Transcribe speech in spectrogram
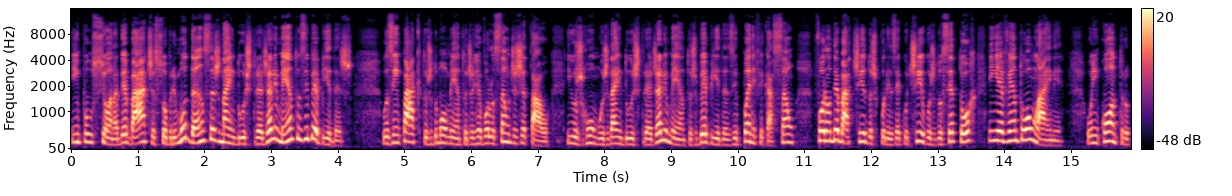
impulsiona debate sobre mudanças na indústria de alimentos e bebidas. Os impactos do momento de revolução digital e os rumos da indústria de alimentos, bebidas e panificação foram debatidos por executivos do setor em evento online. O encontro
